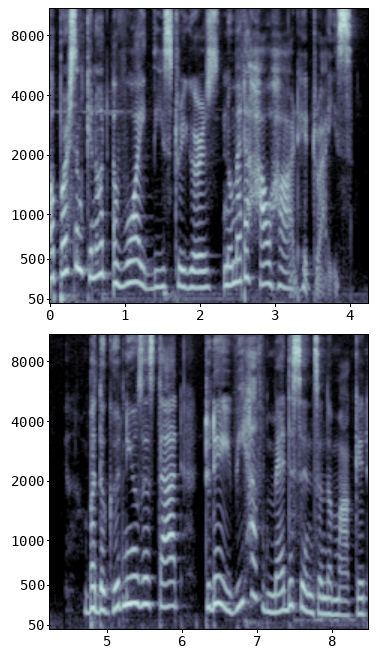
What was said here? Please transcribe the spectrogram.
a person cannot avoid these triggers no matter how hard he tries. But the good news is that today we have medicines in the market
